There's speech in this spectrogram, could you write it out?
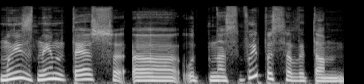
Ми з ним теж е, от нас виписали там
